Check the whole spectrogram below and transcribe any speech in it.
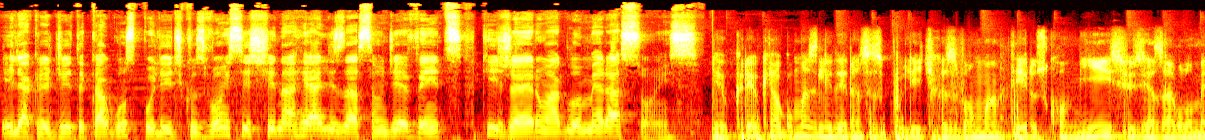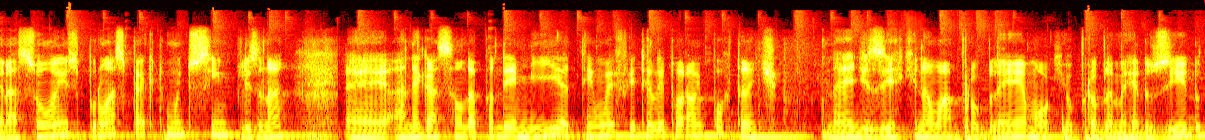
Ele acredita que alguns políticos vão insistir na realização de eventos que geram aglomerações. Eu creio que algumas lideranças políticas vão manter os comícios e as aglomerações por um aspecto muito simples, né? É, a negação da pandemia tem um efeito eleitoral importante, né? Dizer que não há problema ou que o problema é reduzido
